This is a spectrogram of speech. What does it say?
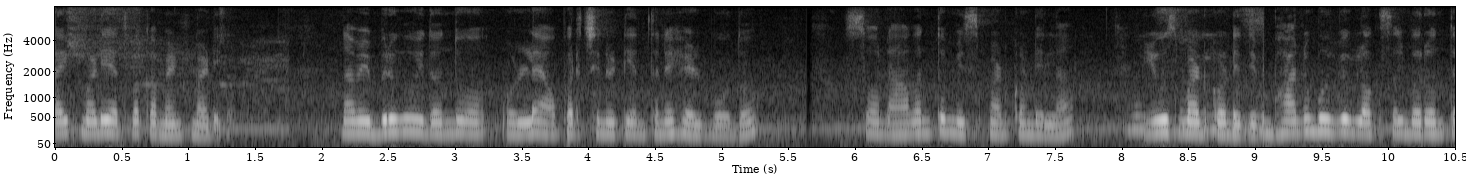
ಲೈಕ್ ಮಾಡಿ ಅಥವಾ ಕಮೆಂಟ್ ಮಾಡಿ. ನಾವಿಬ್ಬರಿಗೂ ಇದೊಂದು ಒಳ್ಳೆ ಆಪರ್ಚುನಿಟಿ ಅಂತಲೇ ಹೇಳ್ಬೋದು. ಸೊ ನಾವಂತೂ ಮಿಸ್ ಮಾಡ್ಕೊಂಡಿಲ್ಲ. ಯೂಸ್ ಮಾಡ್ಕೊಂಡಿದ್ದೀವಿ. ಭಾನುಭೂವಿ ವ್ಲಾಗ್ಸಲ್ಲಿ ಬರುವಂಥ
